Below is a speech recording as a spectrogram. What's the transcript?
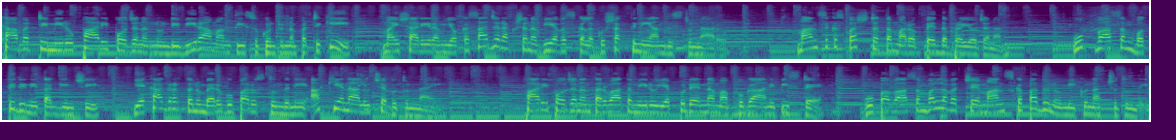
కాబట్టి మీరు పారి భోజనం నుండి విరామం తీసుకుంటున్నప్పటికీ మై శరీరం యొక్క సహజ రక్షణ వ్యవస్థలకు శక్తిని అందిస్తున్నారు. మానసిక స్పష్టత మరో పెద్ద ప్రయోజనం. ఉపవాసం ఒత్తిడిని తగ్గించి ఏకాగ్రతను మెరుగుపరుస్తుందని అఖ్యనాలు చెబుతున్నాయి. పారి భోజనం తర్వాత మీరు ఎప్పుడైనా మబ్బుగా అనిపిస్తే ఉపవాసం వల్ల వచ్చే మానసిక పదును మీకు నచ్చుతుంది.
